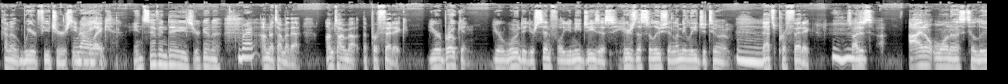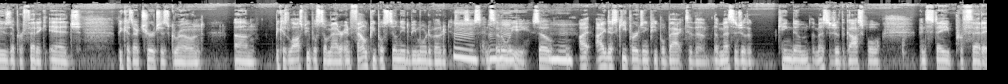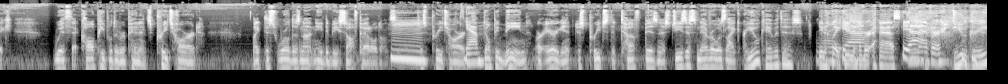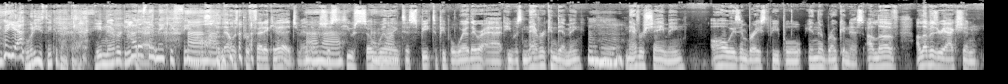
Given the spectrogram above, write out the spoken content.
kind of weird futures, you know, like in seven days you're gonna. Right. I'm not talking about that. I'm talking about the prophetic. You're broken. You're wounded. You're sinful. You need Jesus. Here's the solution. Let me lead you to Him. Mm. That's prophetic. Mm-hmm. So I just, I don't want us to lose a prophetic edge because our church has grown. Um, because lost people still matter and found people still need to be more devoted to hmm. Jesus. And so do mm-hmm. we. So mm-hmm. I, I just keep urging people back to the, the message of the kingdom, the message of the gospel, and stay prophetic with that. Call people to repentance, preach hard. Like this world does not need to be soft pedaled on sin. Hmm. Just preach hard. Yeah. Don't be mean or arrogant. Just preach the tough business. Jesus never was like, Are you okay with this? You know, like Yeah. he never asked, Yeah. Never. Do you agree? Yeah. What do you think about that? He never did How does that make you feel? Uh-huh. and that was prophetic edge, man. That was just uh-huh. he was so uh-huh. willing to speak to people where they were at. He was never condemning, mm-hmm. never shaming, always embraced people in their brokenness. I love I love his reaction.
